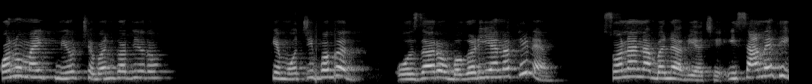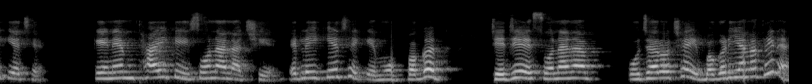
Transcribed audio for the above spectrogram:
કોનું માઇક મ્યુટ છે? બંધ કરી દો તો. કે મોચી ભગત ઓજારો બગડ્યા નથી ને? સોનાના બનાવ્યા છે. ઈ સામેથી કે છે. કે એને એમ થાય કે સોનાના છીએ. એટલે એ કે છે કે મોગ ભગત, જે જે સોનાના ઓજારો છે એ બગડ્યા નથી ને?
